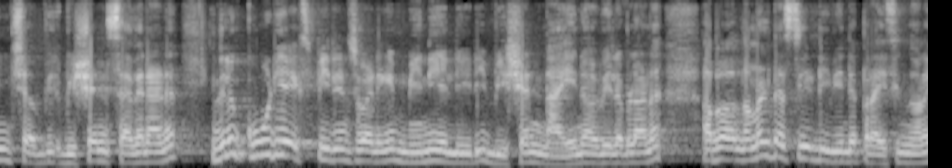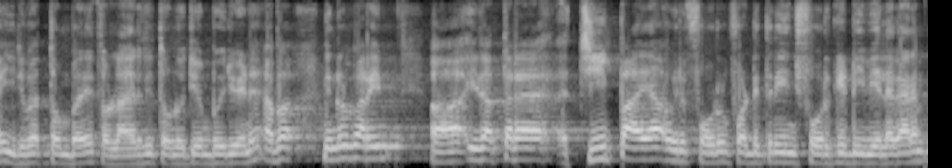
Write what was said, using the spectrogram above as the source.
inch vision seven ആണ്. ഇതിലും കൂടിയ എക്സ്പീരിയൻസ് വേണമെങ്കിൽ mini L E D vision നയനും അവൈലബിൾ ആണ്. അപ്പോൾ നമ്മൾ ടെസ്റ്റ് ചെയ്ത ടി വിന്റെ പ്രൈസിംഗ് എന്ന് പറഞ്ഞാൽ ഇരുപത്തൊമ്പത് തൊള്ളായിരത്തി തൊണ്ണൂറ്റി ഒമ്പത് രൂപയാണ്. അപ്പോൾ നിങ്ങൾ പറയും ഇത് അത്ര ചീപ്പായ ഒരു four forty three inch four K T V അല്ല. കാരണം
